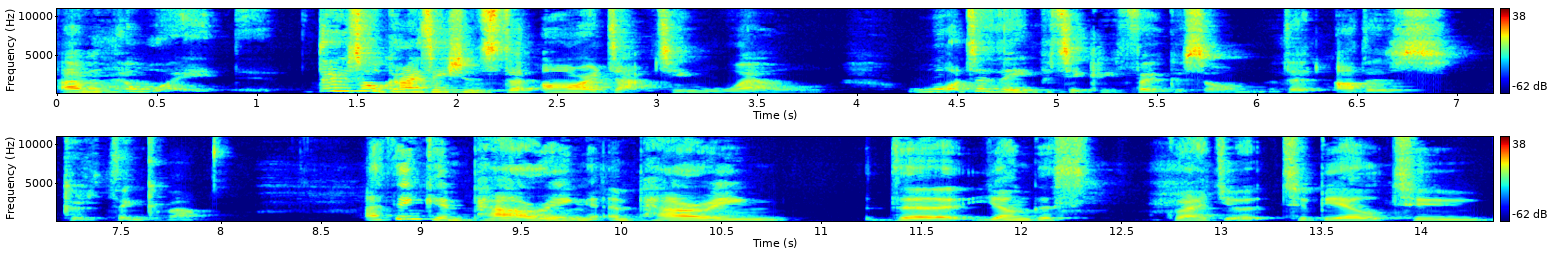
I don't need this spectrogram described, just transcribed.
Um, those organizations that are adapting well, what do they particularly focus on that others could think about? I think empowering, empowering the youngest graduate to be able to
